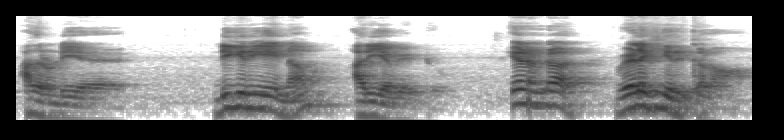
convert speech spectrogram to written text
அதனுடைய டிகிரியை நாம் அறிய வேண்டும். ஏனென்றால் விலகி இருக்கலாம்.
